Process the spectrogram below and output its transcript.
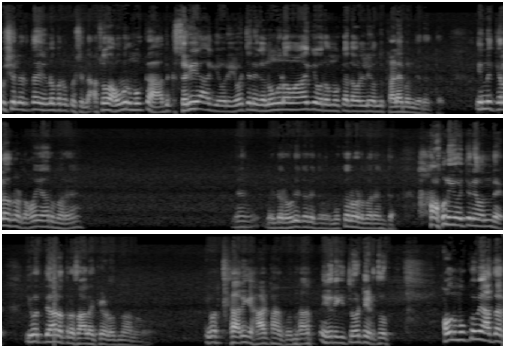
ಖುಷಿಯಲ್ಲಿರ್ತಾರೆ, ಇನ್ನೊಬ್ಬರು ಖುಷಿಯಿಲ್ಲ. ಸೊ ಅವ್ರ ಮುಖ ಅದಕ್ಕೆ ಸರಿಯಾಗಿ ಅವರ ಯೋಚನೆಗೆ ಅನುಗುಣವಾಗಿ ಅವರ ಮುಖದ ಒಳ್ಳೆ ಒಂದು ಕಳೆ ಬಂದಿರುತ್ತೆ. ಇನ್ನು ಕೆಲವ್ರು ನೋಡ್ತಾರೆ, ಅವ ಯಾರು ಮರ ದೊಡ್ಡ ರೌಡಿ ಮುಖ ನೋಡು ಮರ ಅಂತ. ಅವನ ಯೋಚನೆ ಒಂದೇ, ಇವತ್ತು ಯಾರ ಹತ್ರ ಸಾಲ ಕೇಳೋದು ನಾನು? ಇವತ್ತು ಯಾರಿಗೆ ಹಾಟ್ ಹಾಕೋದು ನಾನು? ಇವರಿಗೆ ಚೋಟಿ ಇಡ್ಸೋದು? ಅವನ ಮುಖವೇ ಆ ಥರ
